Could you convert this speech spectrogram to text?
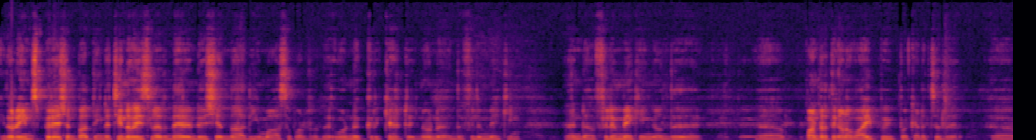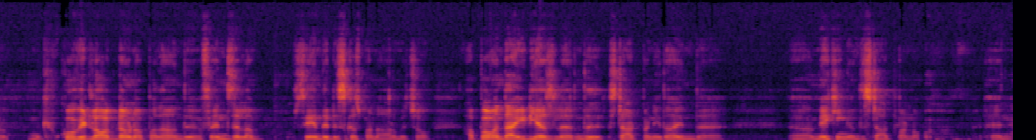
இதோட இன்ஸ்பிரேஷன் பார்த்தீங்கன்னா சின்ன வயசுலேருந்தே ரெண்டு விஷயம் தான் அதிகமாக ஆசைப்படுறது. ஒன்று கிரிக்கெட் இன்னொன்று வந்து film making and film making வந்து பண்ணுறதுக்கான வாய்ப்பு இப்போ கிடைச்சது. கோவிட் லாக்டவுன் அப்போ தான் வந்து ஃப்ரெண்ட்ஸ் எல்லாம் சேர்ந்து டிஸ்கஸ் பண்ண ஆரம்பித்தோம் அப்போ வந்து ஐடியாஸ்ல இருந்து ஸ்டார்ட் பண்ணி தான் இந்த மேக்கிங் வந்து ஸ்டார்ட் பண்ணோம். அண்ட்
